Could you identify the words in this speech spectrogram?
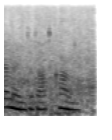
jamendo.com.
